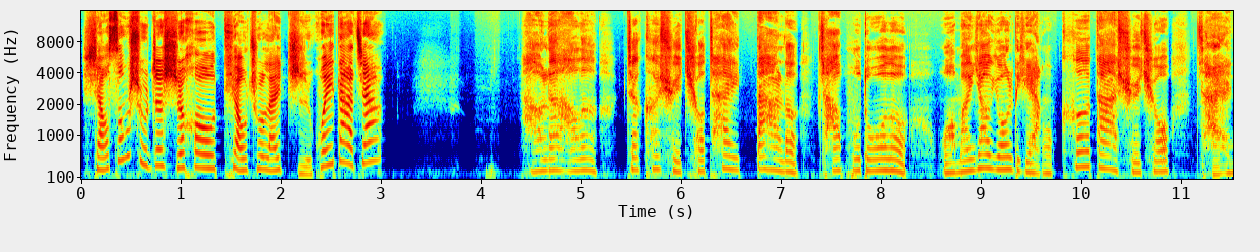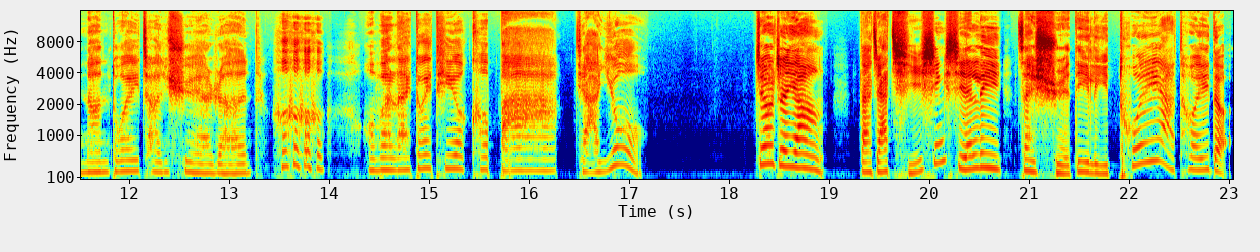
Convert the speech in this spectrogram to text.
小松鼠这时候跳出来指挥大家：“好了好了，这颗雪球太大了，差不多了。我们要有两颗大雪球才能堆成雪人。呵呵呵呵，我们来堆第二颗吧，加油！”就这样，大家齐心协力在雪地里推呀推的。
